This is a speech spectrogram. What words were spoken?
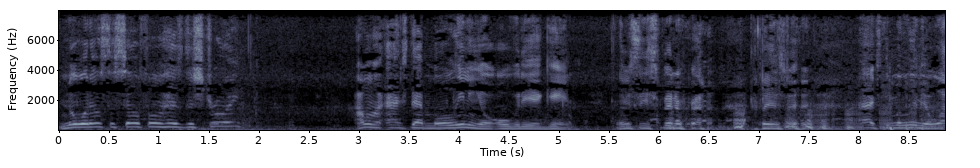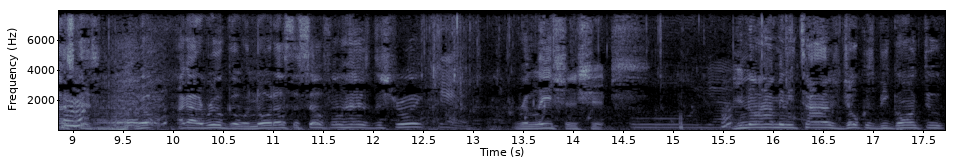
You know what else the cell phone has destroyed? I want to ask that millennial over there again. Let me see, spin around. ask the millennial. Watch this. You know, I got a real good one. Know what else the cell phone has destroyed? yeah. Relationships. Oh yeah. You know how many times jokers be going through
